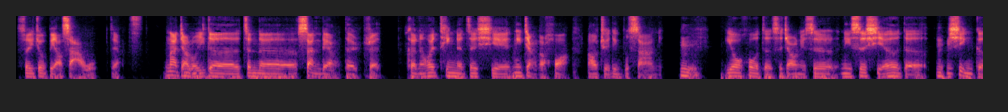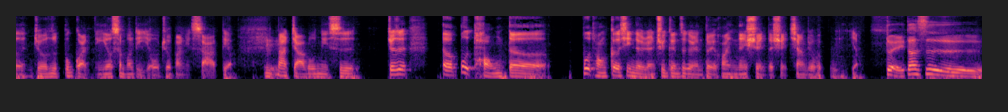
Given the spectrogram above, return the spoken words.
所以就不要杀我这样子。那假如一个真的善良的人，可能会听了这些你讲的话，然后决定不杀你，嗯，又或者是假如你是你是邪恶的性格，就是不管你有什么理由，就把你杀掉。嗯，那假如你是。就是，呃，不同的不同个性的人去跟这个人对话，你能选的选项就会不一样。对，但是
